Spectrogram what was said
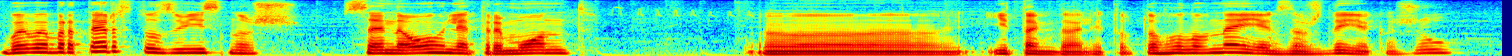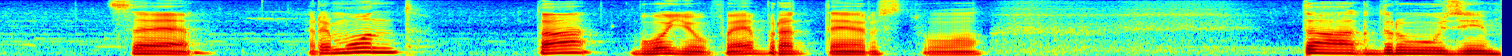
Бойове братерство, звісно ж, все на огляд, ремонт е- і так далі. Тобто, головне, як завжди я кажу, це ремонт та бойове братерство. Так, друзі.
